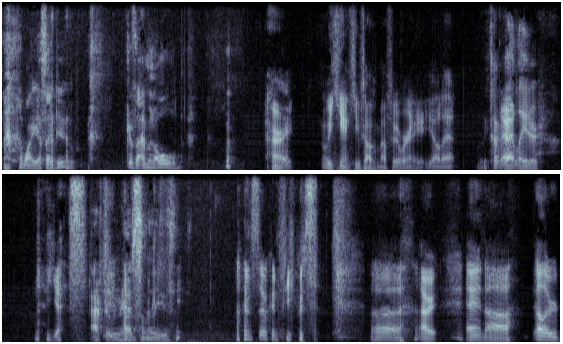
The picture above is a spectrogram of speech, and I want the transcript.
Why? Yes, I do. Because I'm an old. All right, we can't keep talking about food. We're gonna get yelled at. We can talk That- about it later. yes, After we've I'm had so some of these. I'm so confused. Uh, all right, and uh, other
